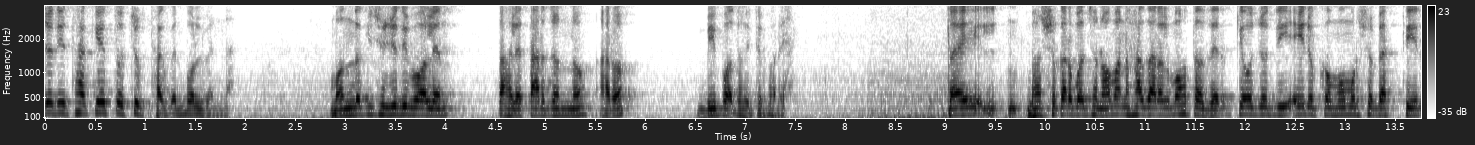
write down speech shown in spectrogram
যদি থাকে তো চুপ থাকবেন, বলবেন না। মন্দ কিছু যদি বলেন, তাহলে তার জন্য আরও বিপদ হইতে পারে। তাই ভাষ্যকার বলছেন অমান হাজার আল মোহতাজের, কেউ যদি এইরকম মমূর্ষ ব্যক্তির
